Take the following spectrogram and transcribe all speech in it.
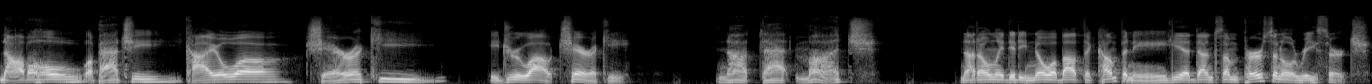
Navajo, Apache, Kiowa, Cherokee. He drew out Cherokee. Not that much. Not only did he know about the company, he had done some personal research,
